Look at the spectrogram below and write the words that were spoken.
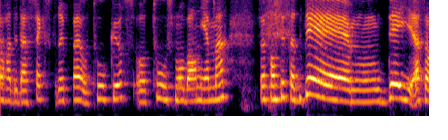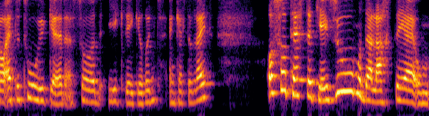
og hadde der seks grupper og to kurs og to små barn hjemme. Så jeg fant ut at det, det altså Etter to uker så gikk det ikke rundt, enkelt og greit. Og så testet jeg Zoom, og da lærte jeg om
